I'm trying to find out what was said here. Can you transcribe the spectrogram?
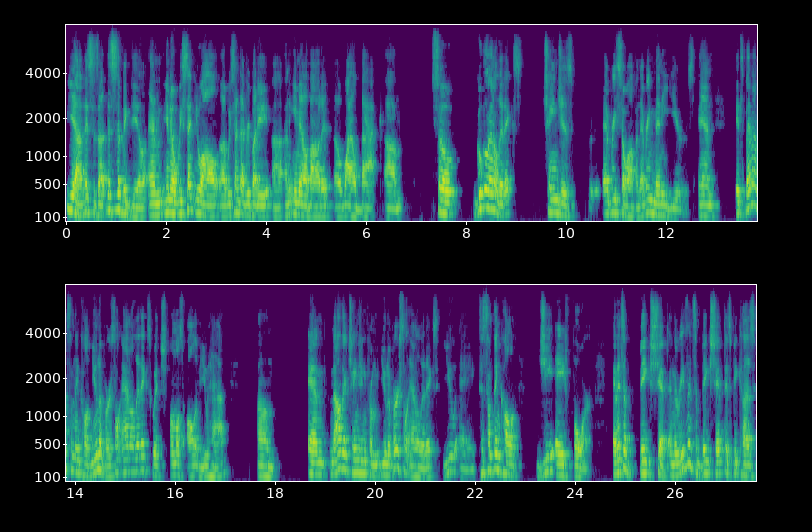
Yeah, this is a this is a big deal, and you know we sent you all uh, we sent everybody uh, an email about it a while back. Um, so Google Analytics changes every so often, every many years, and it's been on something called Universal Analytics, which almost all of you have. Um, and now they're changing from Universal Analytics UA to something called GA4, and it's a big shift. And the reason it's a big shift is because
